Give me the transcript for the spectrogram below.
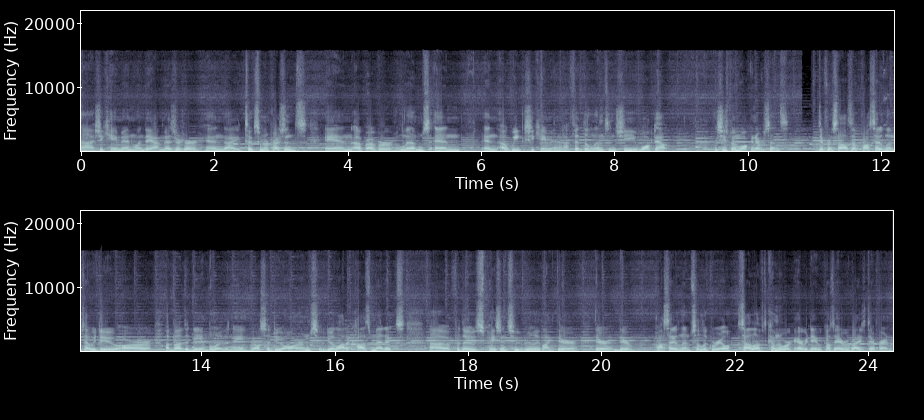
Uh, she came in one day, I measured her and I took some impressions and of, of her limbs and in a week she came in and I fit the limbs and she walked out. And she's been walking ever since. Different styles of prosthetic limbs that we do are above the knee and below the knee. We also do arms. We do a lot of cosmetics uh, for those patients who really like their, their, their prosthetic limbs to look real. So I love to come to work every day because everybody's different.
